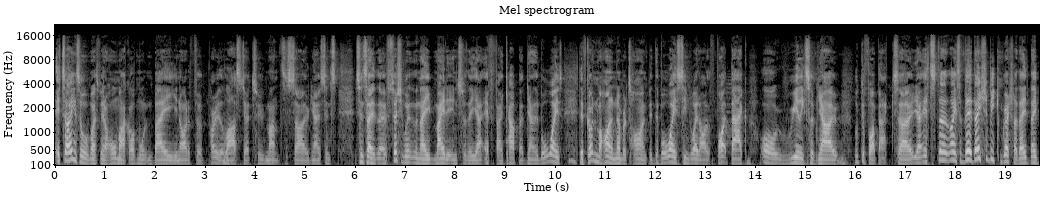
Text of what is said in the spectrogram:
It's I think it's almost been a hallmark of Moreton Bay United for probably the last you know, two months or so. You know, since since they, especially when, they made it into the uh, FFA Cup, but you know they've always they've gotten behind a number of times, but they've always seemed to either fight back or really sort of you know look to fight back. So yeah, it's the like I said, they, they should be congratulated. They they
